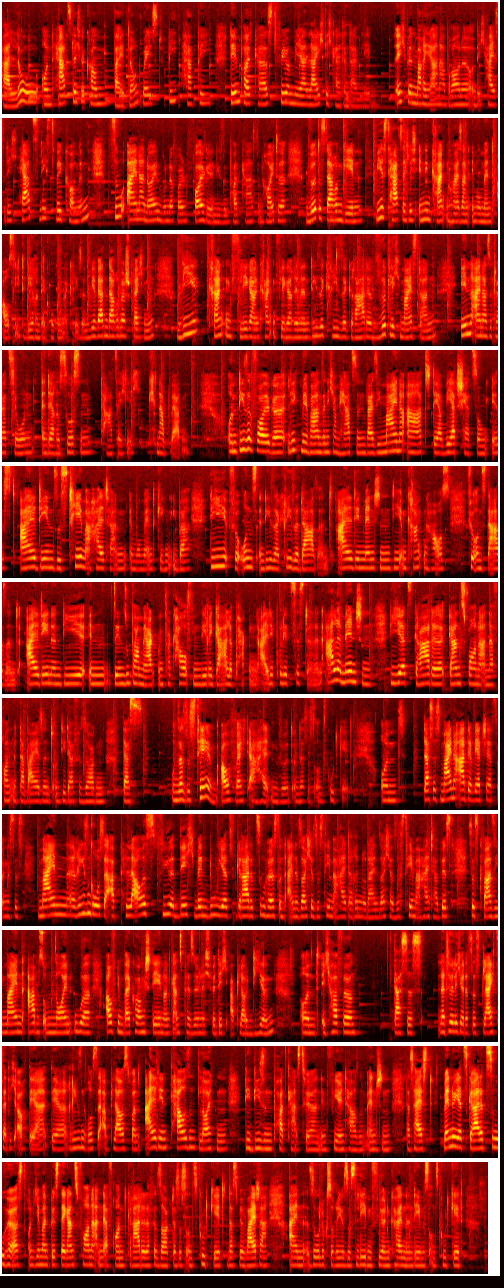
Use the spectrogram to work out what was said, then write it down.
Hallo und herzlich willkommen bei Don't Waste, Be Happy, dem Podcast für mehr Leichtigkeit in deinem Leben. Ich bin Mariana Braune und ich heiße dich herzlichst willkommen zu einer neuen wundervollen Folge in diesem Podcast. Und heute wird es darum gehen, wie es tatsächlich in den Krankenhäusern im Moment aussieht während der Corona-Krise. Und wir werden darüber sprechen, wie Krankenpfleger und Krankenpflegerinnen diese Krise gerade wirklich meistern in einer Situation, in der Ressourcen tatsächlich knapp werden. Und diese Folge liegt mir wahnsinnig am Herzen, weil sie meine Art der Wertschätzung ist, all den Systemerhaltern im Moment gegenüber, die für uns in dieser Krise da sind, all den Menschen, die im Krankenhaus für uns da sind, all denen, die in den Supermärkten verkaufen, die Regale packen, all die Polizistinnen, alle Menschen, die jetzt gerade ganz vorne an der Front mit dabei sind und die dafür sorgen, dass unser System aufrechterhalten wird und dass es uns gut geht. Und das ist meine Art der Wertschätzung. Das ist mein riesengroßer Applaus für dich, wenn du jetzt gerade zuhörst und eine solche Systemerhalterin oder ein solcher Systemerhalter bist. Es ist quasi mein abends um 9 Uhr auf dem Balkon stehen und ganz persönlich für dich applaudieren. Und ich hoffe, dass es natürlich, und das ist gleichzeitig auch der, der riesengroße Applaus von all den tausend Leuten, die diesen Podcast hören, den vielen tausend Menschen. Das heißt, wenn du jetzt gerade zuhörst und jemand bist, der ganz vorne an der Front gerade dafür sorgt, dass es uns gut geht, dass wir weiter ein so luxuriöses Leben führen können, in dem es uns gut geht,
